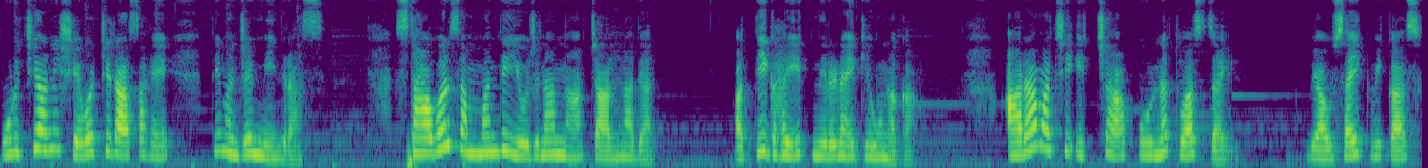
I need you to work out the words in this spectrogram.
पुढची आणि शेवटची रास आहे ती म्हणजे मीन रास. स्थावर संबंधी योजनांना चालना द्याल. अतिघाईत निर्णय घेऊ नका. आरामाची इच्छा पूर्णत्वास जाईल. व्यावसायिक विकास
